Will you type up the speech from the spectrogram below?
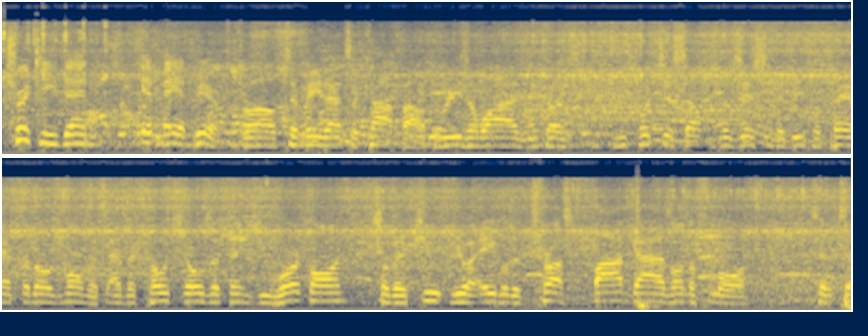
tricky than it may appear. Well, to me, that's a cop-out. The reason why is because you put yourself in position to be prepared for those moments. As a coach, those are things you work on so that you, you are able to trust five guys on the floor to, to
